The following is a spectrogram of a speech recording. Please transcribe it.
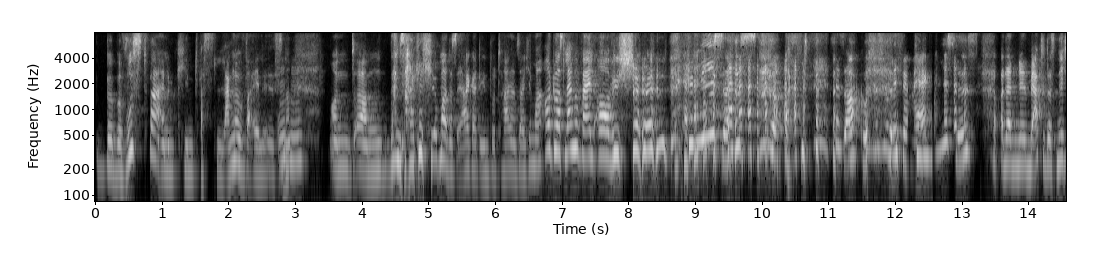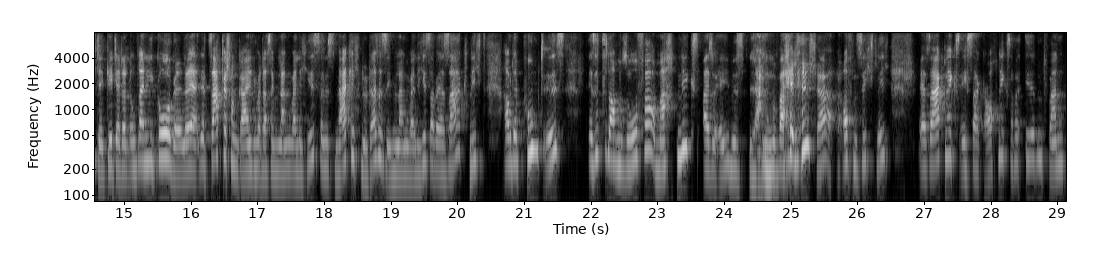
be bewusst war einem Kind, was Langeweile ist. Ne? Mhm. Ne? Und ähm, dann sage ich immer, das ärgert ihn total, dann sage ich immer, oh, du hast Langeweile, oh, wie schön, genieß es. ist auch gut, das muss ich mir merken. Und dann merkt er das nicht, der geht ja dann irgendwann in die Gurgel. Ne? Jetzt sagt er schon gar nicht mehr, dass ihm langweilig ist, und jetzt merke ich nur, dass es ihm langweilig ist, aber er sagt nichts. Aber der Punkt ist, er sitzt auf dem Sofa macht nichts, also er ihm ist langweilig, ja, offensichtlich. Er sagt nichts, ich sage auch nichts, aber irgendwann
